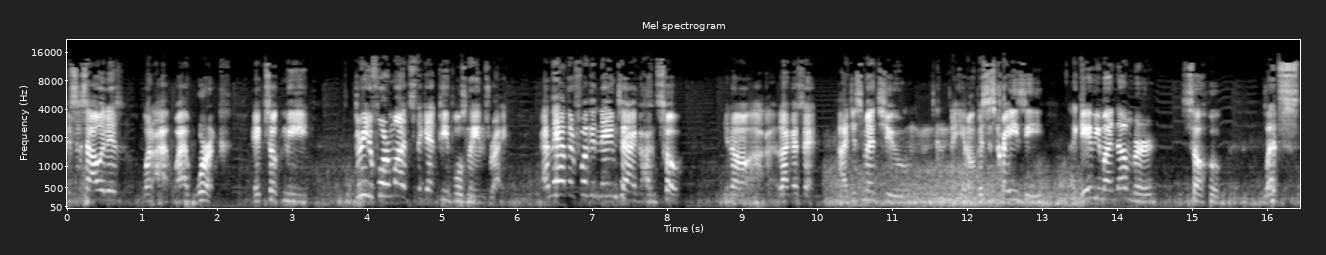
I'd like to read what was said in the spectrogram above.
This is how it is when I, at work. It took me three to four months to get people's names right. And they have their fucking name tag on. So, you know, like I said, I just met you, and, you know, this is crazy. I gave you my number, so let's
